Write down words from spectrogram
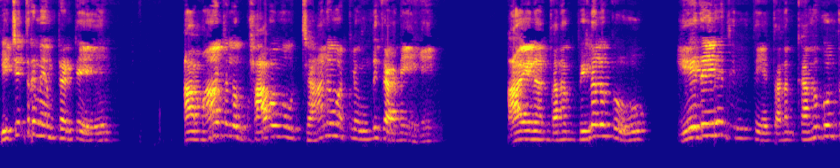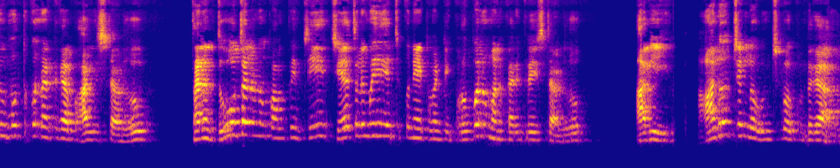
విచిత్రం ఏమిటంటే ఆ మాటలు భావము ధ్యానం అట్లా ఉంది కానీ ఆయన తన పిల్లలకు ఏదైనా జరిగితే తన కనుగొంటూ ముట్టుకున్నట్టుగా భావిస్తాడు. తన దూతలను పంపించి చేతుల మీద ఎత్తుకునేటువంటి కృపను మనకు అనుగ్రహిస్తాడు. అవి ఆలోచనలో ఉంచుకోకుండా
